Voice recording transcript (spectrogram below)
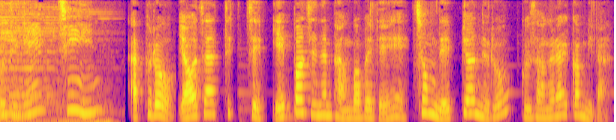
모두의 지인. 앞으로 여자 특집 예뻐지는 방법에 대해 총 4편으로 구성을 할 겁니다.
